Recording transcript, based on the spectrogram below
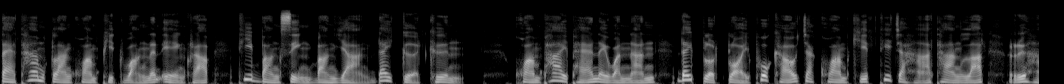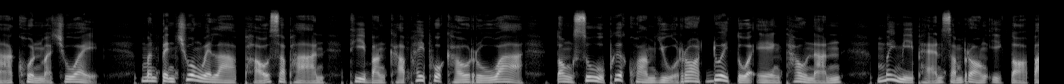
แต่ท่ามกลางความผิดหวังนั่นเองครับ ที่บางสิ่งบางอย่างได้เกิดขึ้น ความพ่ายแพ้ในวันนั้นได้ปลดปล่อยพวกเขาจากความคิดที่จะหาทางลัดหรือหาคนมาช่วย มันเป็นช่วงเวลาเผาสะพานที่บังคับให้พวกเขารู้ว่า ต้องสู้เพื่อความอยู่รอดด้วยตัวเองเท่านั้น ไม่มีแผนสำรองอีกต่อไป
